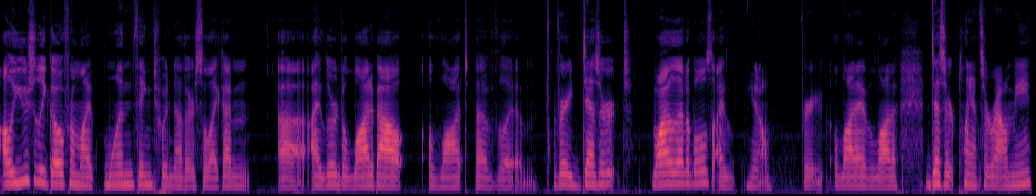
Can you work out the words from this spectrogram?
I'll usually go from like one thing to another. So like I'm, uh, I learned a lot about a lot of um, very desert wild edibles. I, you know, very a lot. I have a lot of desert plants around me.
